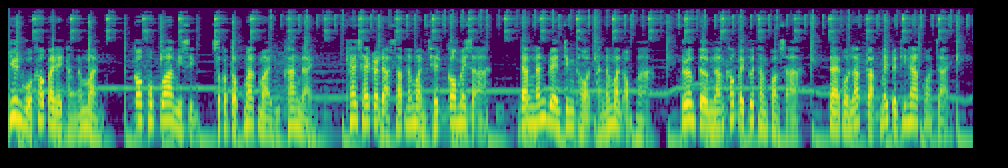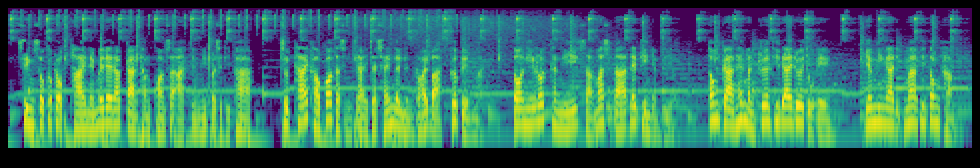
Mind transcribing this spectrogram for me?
ยื่นหัวเข้าไปในถังน้ำมัน ก็พบว่ามีสิ่งสกปรกมากมายอยู่ข้างใน แค่ใช้กระดาษซับน้ำมันเช็ดก็ไม่สะอาด ดังนั้นเบนจึงถอดถังน้ำมันออกมา เริ่มเติมน้ำเข้าไปเพื่อทำความสะอาด แต่ผลลัพธ์กลับไม่เป็นที่น่าพอใจ สิ่งสกปรกภายในไม่ได้รับการทำความสะอาดอย่างมีประสิทธิภาพ สุดท้ายเขาก็ตัดสินใจจะใช้เงิน 100 บาทเพื่อเปลี่ยนใหม่ ตอนนี้รถคันนี้สามารถสตาร์ทได้เพียงอย่างเดียว ต้องการให้มันเคลื่อนที่ได้ด้วยตัวเอง ยังมีงานอีกมากที่ต้องทำ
